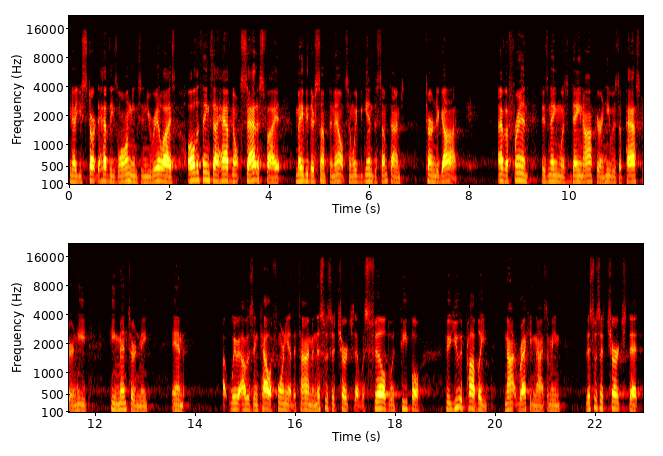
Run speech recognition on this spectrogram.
you know, you start to have these longings and you realize all the things I have don't satisfy it. Maybe there's something else. And we begin to sometimes turn to God. I have a friend, his name was Dane Ocker, and he was a pastor, and he, he mentored me. And we, I was in California at the time, and this was a church that was filled with people who you would probably not recognize. I mean, this was a church that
